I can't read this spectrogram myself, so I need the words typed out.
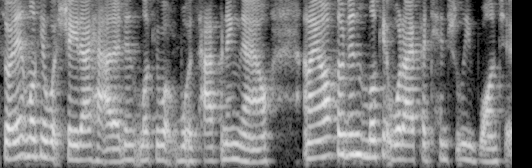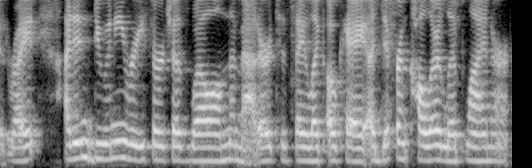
So I didn't look at what shade I had. I didn't look at what was happening now. And I also didn't look at what I potentially wanted, right? I didn't do any research as well on the matter to say like, okay, a different color lip liner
